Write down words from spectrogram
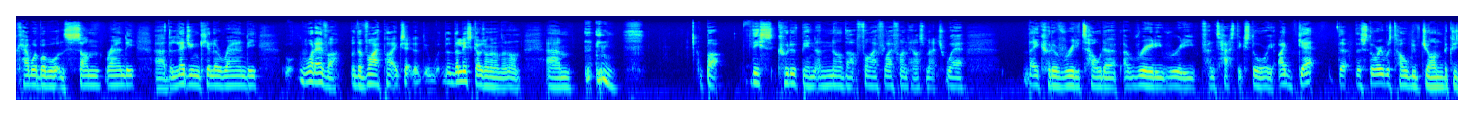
cowboy Bob Orton's son Randy, uh, the legend killer Randy, whatever, the Viper, etc. The, the list goes on and on and on. Um, but this could have been another Firefly Funhouse match where they could have really told a, a really, really fantastic story. I get that the story was told with John because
